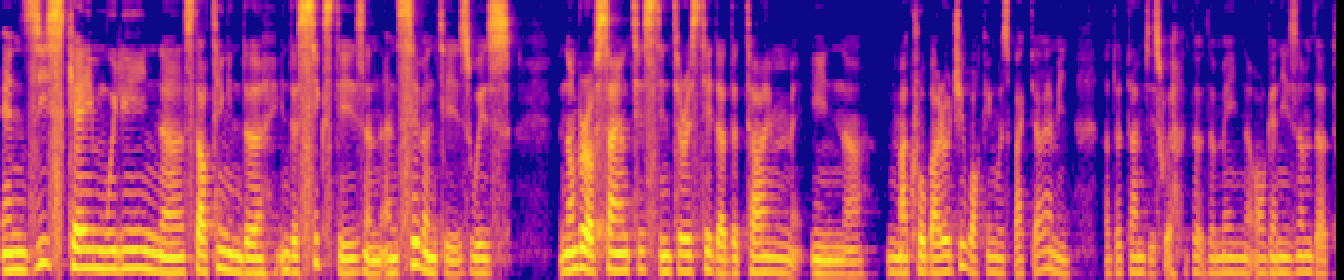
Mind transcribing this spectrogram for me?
And this came really in, uh, starting in the, in the 60s and, and, 70s with a number of scientists interested at the time in, uh, in macrobiology, working with bacteria. I mean, at the time, these were the, the main organisms that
